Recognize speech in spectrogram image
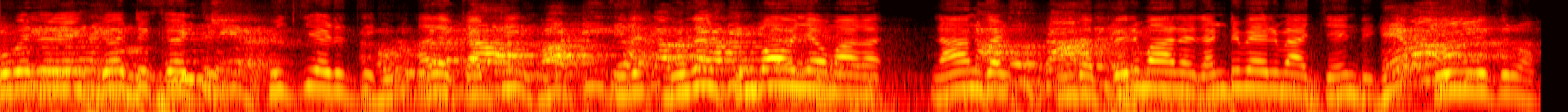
ஒவ்வொருவரையும் கேட்டு கேட்டு பிச்சு எடுத்து அதை கட்டி இதை முதல் கும்பாபிஷேகமாக நாங்கள் இந்த பெருமானை ரெண்டு பேருமே சேர்ந்து செய்திருக்கிறோம்.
